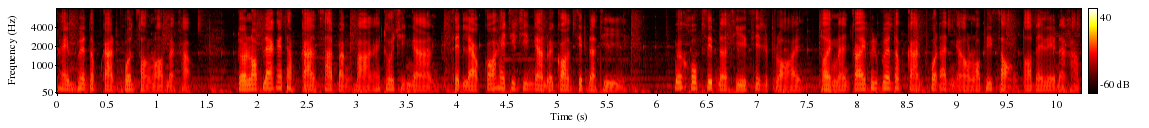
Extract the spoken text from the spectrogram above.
ให้เพื่อนทำการพ่น2รอบนะครับโดยรอบแรกให้ทำการสาดบางๆให้ทั่วชิ้นงาน เสร็จแล้วก็ให้ทิ้งชิ้นงานไว้ก่อน 10 นาที เมื่อครบ 10 นาทีเสร็จเรียบร้อยต่อจากนั้นก็ให้เพื่อนๆทำการพ่นอัดเงารอบที่ 2 ต่อได้เลยนะครับ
